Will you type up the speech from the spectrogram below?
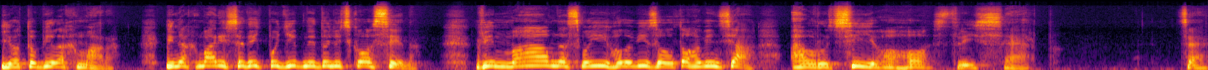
І ото біла хмара. І на хмарі сидить подібний до людського сина. Він мав на своїй голові золотого вінця, а в руці його гострий серп. Це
